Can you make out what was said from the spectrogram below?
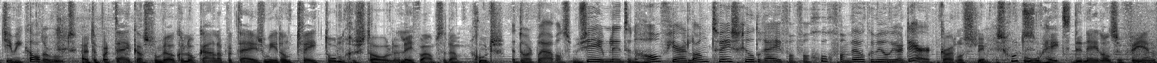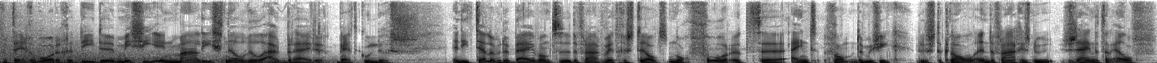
Jimmy Calderwood. Uit de partijkast van welke lokale partij is meer dan 2 ton gestolen? Leefbaar Amsterdam. Goed. Het Noord-Brabants Museum leent een half jaar lang twee schilderijen van Van Gogh van welke miljardair? Carlos Slim. Is goed. Hoe heet de Nederlandse VN-vertegenwoordiger die de missie in Mali snel wil uitbreiden? Bert Koenders. En die tellen we erbij, want eh, de vraag werd gesteld nog voor het eh, eind van de muziek. Dus de knal. En de vraag is nu, zijn het er elf?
